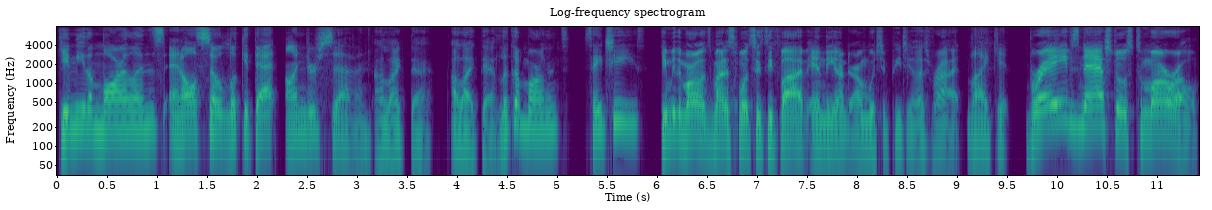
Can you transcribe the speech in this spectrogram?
Give me the Marlins, and also look at that under seven. I like that. I like that. Look up Marlins. Say cheese. Give me the Marlins minus 165 and the under. I'm with you, PJ. Let's ride. Like it. Braves Nationals tomorrow.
